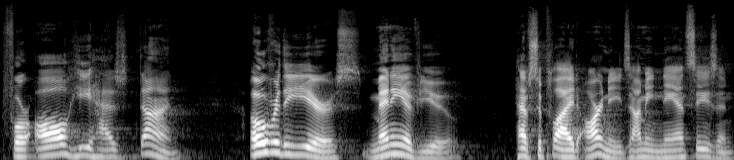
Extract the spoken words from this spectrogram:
for all He has done. Over the years, many of you have supplied our needs. I mean, Nancy's and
